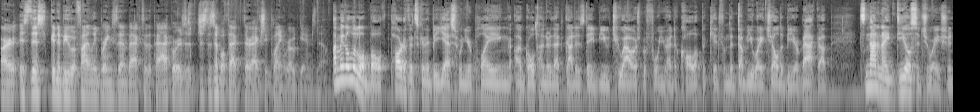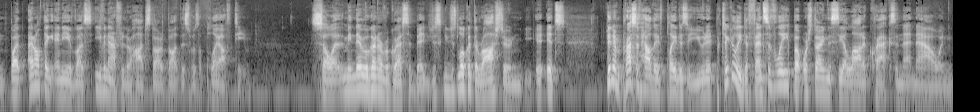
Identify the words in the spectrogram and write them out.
are, is this going to be what finally brings them back to the pack, or is it just the simple fact that they're actually playing road games now? I mean, a little of both. Part of it's going to be yes, when you're playing a goaltender that got his debut two hours before you had to call up a kid from the WHL to be your backup. It's not an ideal situation, but I don't think any of us, even after their hot start, thought this was a playoff team. So I mean, they were going to regress a bit. You just you just look at the roster, and it, it's been impressive how they've played as a unit, particularly defensively. But we're starting to see a lot of cracks in that now, and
